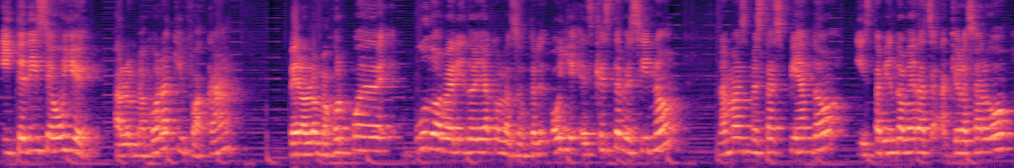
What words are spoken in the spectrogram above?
y te dice, oye, a lo mejor aquí fue acá, pero a lo mejor puede, pudo haber ido ya con las autoridades. Oye, es que este vecino nada más me está espiando y está viendo a ver a, qué hora salgo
